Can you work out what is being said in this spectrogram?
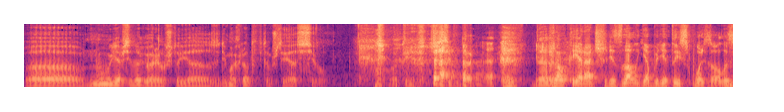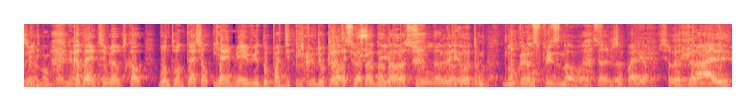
Ну, я всегда говорил, что я за демократов, потому что я осел. Вот я всегда... Да. Жалко, я раньше не знал, я бы это использовал, извини. Ну, ну, понятно, Когда я да. тебе сказал, вон, вон ты осел, я имею в виду поддержку демократии. Да, да, да, я осел, да, я в этом много раз признавался. Даже заболело все, жаль.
